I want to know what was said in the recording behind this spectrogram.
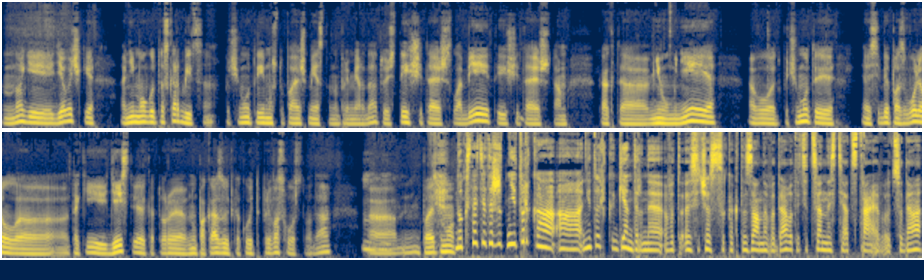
многие девочки, они могут оскорбиться, почему ты им уступаешь место, например, да, то есть ты их считаешь слабее, ты их считаешь там как-то неумнее, вот, почему ты себе позволил э, такие действия, которые, ну, показывают какое-то превосходство, да, Угу. Поэтому... Но, кстати, это же не только, а, не только гендерное, вот э, сейчас как-то заново, да, вот эти ценности отстраиваются, да.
